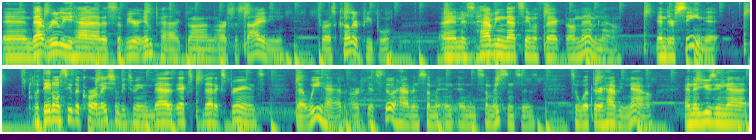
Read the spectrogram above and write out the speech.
and that really had a severe impact on our society for us colored people. And it's having that same effect on them now. And they're seeing it but they don't see the correlation between that ex- that experience that we had or still have in some in, in some instances to what they're having now. And they're using that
